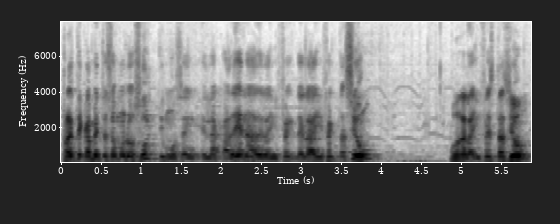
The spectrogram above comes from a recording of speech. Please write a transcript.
prácticamente somos los últimos en, en la cadena de la, de la infectación o de la infestación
